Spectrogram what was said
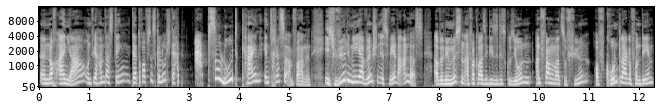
Äh, noch ein Jahr und wir haben das Ding, der Drops ist gelutscht, der hat absolut kein Interesse am Verhandeln. Ich würde mir ja wünschen, es wäre anders. Aber wir müssen einfach quasi diese Diskussion anfangen mal zu führen, auf Grundlage von dem,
